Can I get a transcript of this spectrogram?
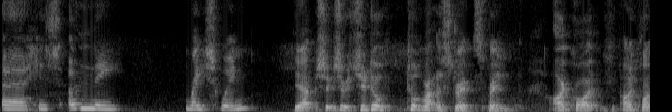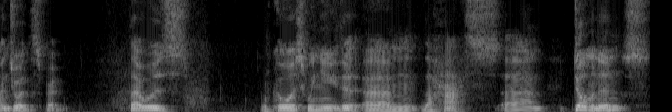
uh, his only race win. Yeah, should, should, should talk, talk about the strip sprint? I quite I quite enjoyed the sprint. There was, of course, we knew that um, the Haas um, dominance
